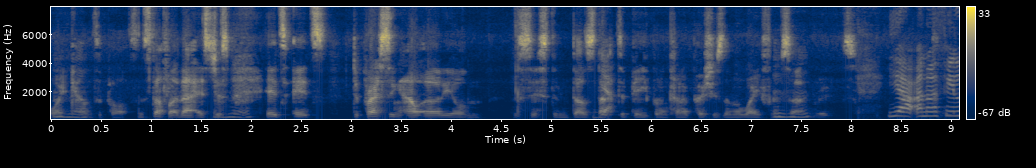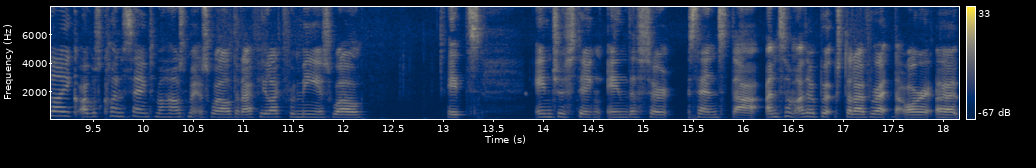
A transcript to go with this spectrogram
white Mhm. counterparts and stuff like that. It's just Mhm. it's it's depressing how early on the system does that Yeah. to people and kind of pushes them away from Mhm. certain routes. Yeah, and I feel like I was kind of saying to my housemate as well that I feel like for me as well, it's interesting in the cer- sense that, and some other books that I've read that are uh,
